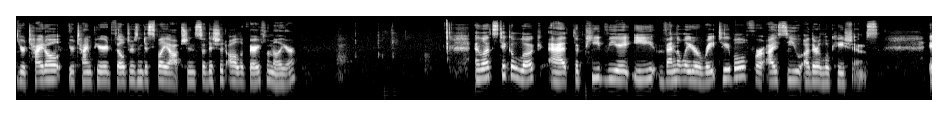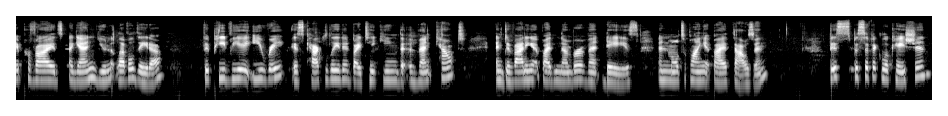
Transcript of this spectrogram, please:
your title, your time period, filters, and display options. So this should all look very familiar. And let's take a look at the PED-VAE ventilator rate table for ICU other locations. It provides, again, unit level data. The PED-VAE rate is calculated by taking the event count and dividing it by the number of event days and multiplying it by 1,000. This specific location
